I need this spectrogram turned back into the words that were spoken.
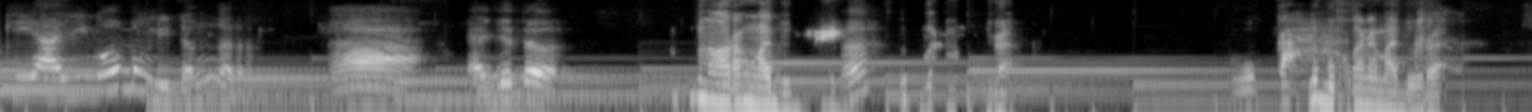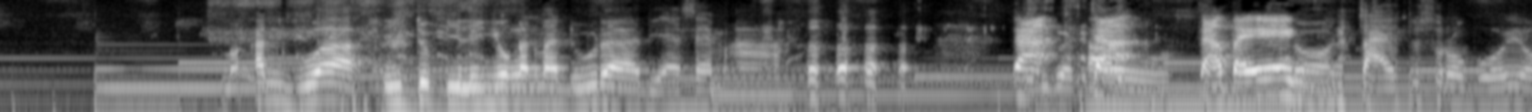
Kiai ngomong didengar. Ah, kayak gitu. Orang Madura. Hah? Lu bukan Madura. Bukan. Lu bukannya Madura. Makan gua hidup di lingkungan Madura di SMA. Cak, cak, cak teng. Cak itu Surabaya.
